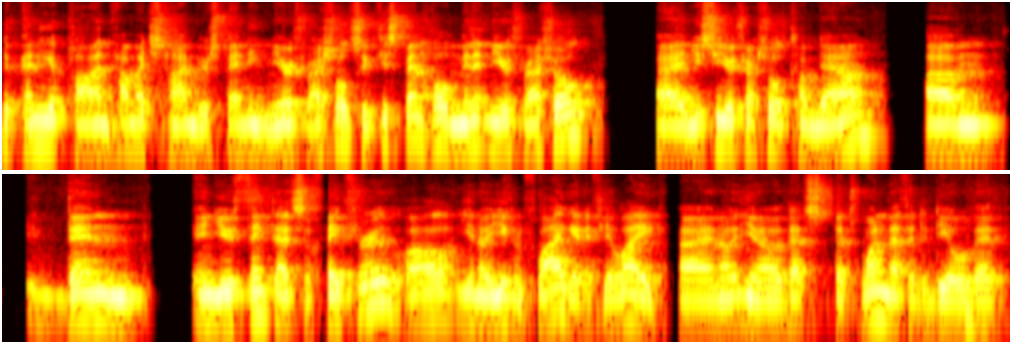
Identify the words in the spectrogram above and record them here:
depending upon how much time you're spending near threshold. So if you spend a whole minute near threshold uh, and you see your threshold come down, um, then and you think that's a fake through, well, you know, you can flag it if you like. Uh, and, you know, that's that's one method to deal with it.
